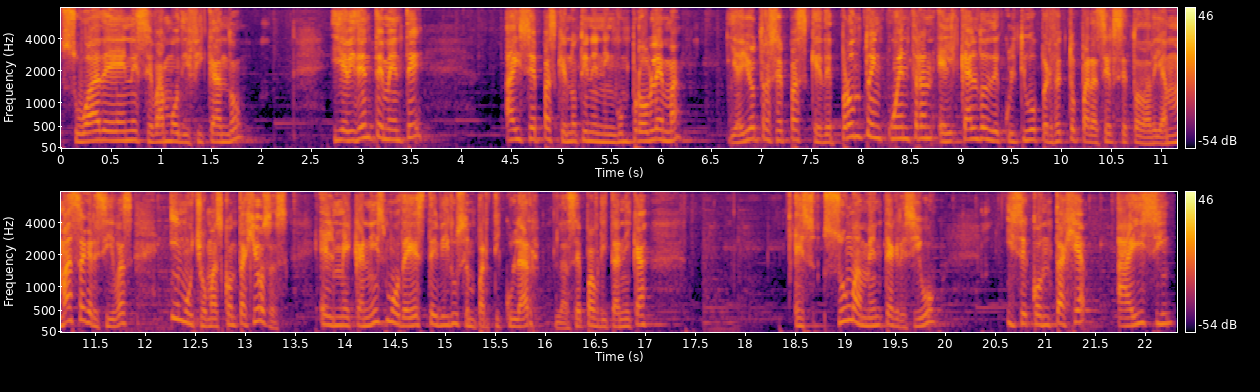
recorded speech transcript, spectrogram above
su ADN se va modificando y evidentemente hay cepas que no tienen ningún problema, y hay otras cepas que de pronto encuentran el caldo de cultivo perfecto para hacerse todavía más agresivas y mucho más contagiosas. El mecanismo de este virus en particular, la cepa británica, es sumamente agresivo y se contagia ahí sí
